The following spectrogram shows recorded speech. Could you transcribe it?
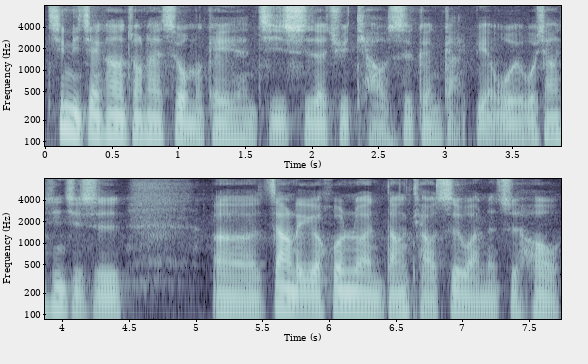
心理健康的状态是我们可以很及时的去调试跟改变。我我相信，其实，呃，这样的一个混乱，当调试完了之后，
